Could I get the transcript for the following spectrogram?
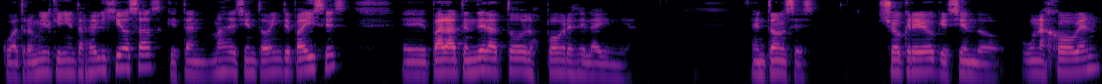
4.500 religiosas que están en más de 120 países eh, para atender a todos los pobres de la India. Entonces, yo creo que siendo una joven,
